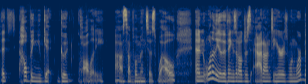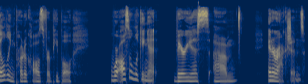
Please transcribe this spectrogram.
that's helping you get good quality uh, Mm-hmm. supplements as well. And one of the other things that I'll just add on to here is when we're building protocols for people, we're also looking at various um, interactions.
